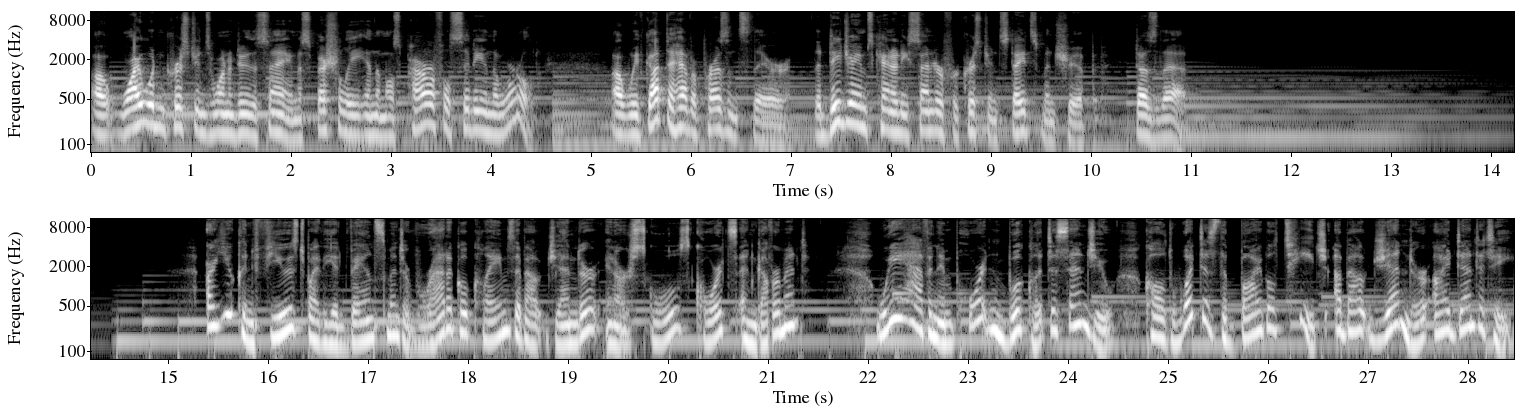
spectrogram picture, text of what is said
Uh, why wouldn't Christians want to do the same, especially in the most powerful city in the world? Uh, we've got to have a presence there. The D. James Kennedy Center for Christian Statesmanship does that. Are you confused by the advancement of radical claims about gender in our schools, courts, and government? We have an important booklet to send you called What Does the Bible Teach About Gender Identity?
